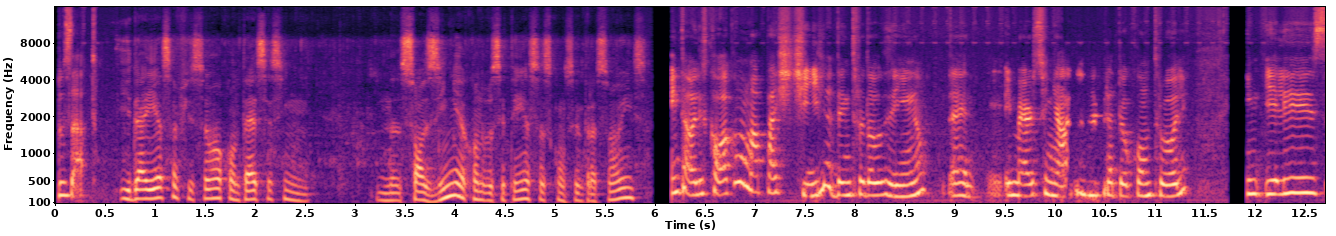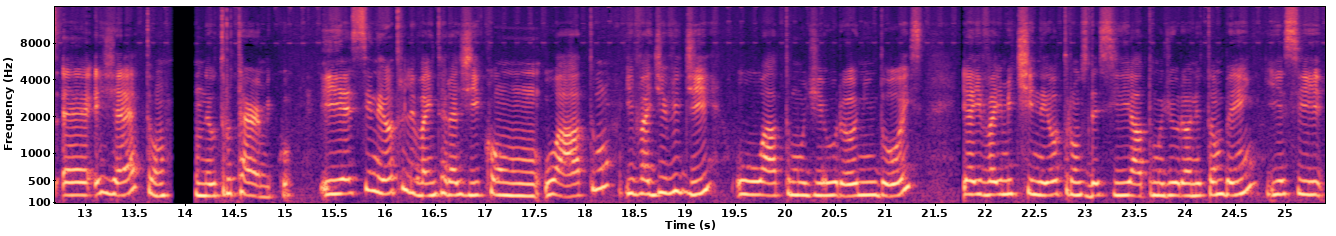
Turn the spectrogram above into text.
dos átomos. E daí essa fissão acontece assim sozinha quando você tem essas concentrações? Então, eles colocam uma pastilha dentro da usina, é, imerso em água, né, para ter o controle, e, e eles é, ejetam um neutro térmico. E esse neutro ele vai interagir com o átomo e vai dividir o átomo de urânio em dois, e aí vai emitir nêutrons desse átomo de urânio também, e esse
